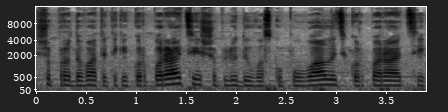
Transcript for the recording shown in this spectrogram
Щоб продавати такі корпорації, щоб люди у вас купували ці корпорації,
